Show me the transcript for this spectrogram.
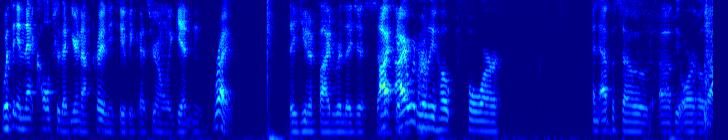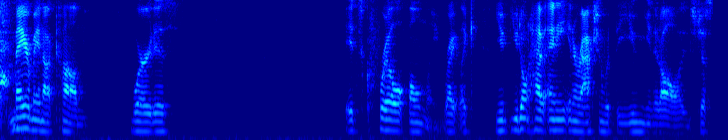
within that culture that you're not privy to because you're only getting Right. The unified religious I, I would front. really hope for an episode of the Orville that may or may not come, where it is it's krill only, right? Like you you don't have any interaction with the union at all. It's just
